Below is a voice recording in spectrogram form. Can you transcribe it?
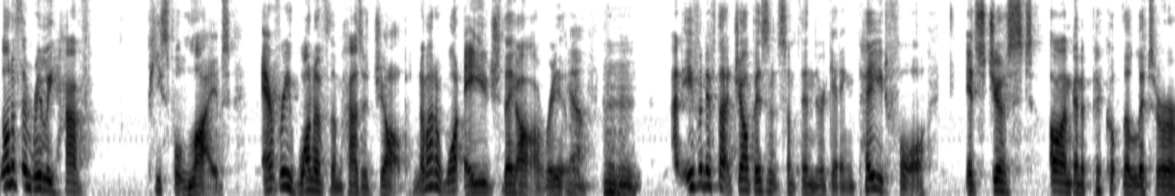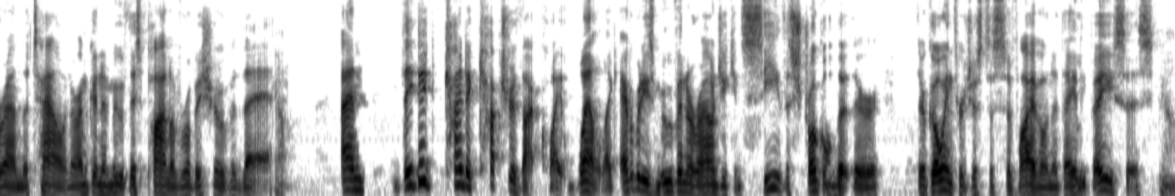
none of them really have peaceful lives. Every one of them has a job, no matter what age they are, really. Yeah. Mm-hmm. And even if that job isn't something they're getting paid for, it's just, oh, I'm going to pick up the litter around the town, or I'm going to move this pile of rubbish over there. Yeah. And they did kind of capture that quite well. Like everybody's moving around, you can see the struggle that they're they're going through just to survive on a daily basis. Yeah.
